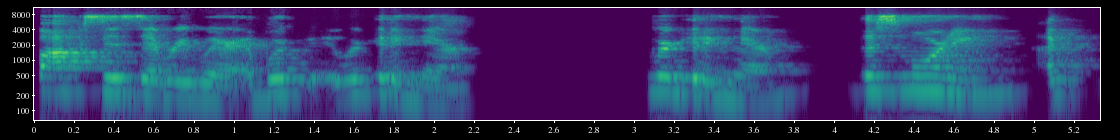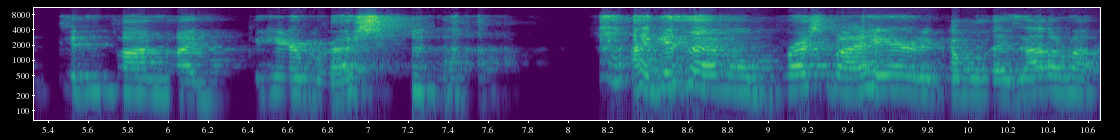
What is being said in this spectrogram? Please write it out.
boxes everywhere, and we're we're getting there. We're getting there. This morning, I couldn't find my hairbrush. I guess I'm gonna brush my hair in a couple days. I don't know.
